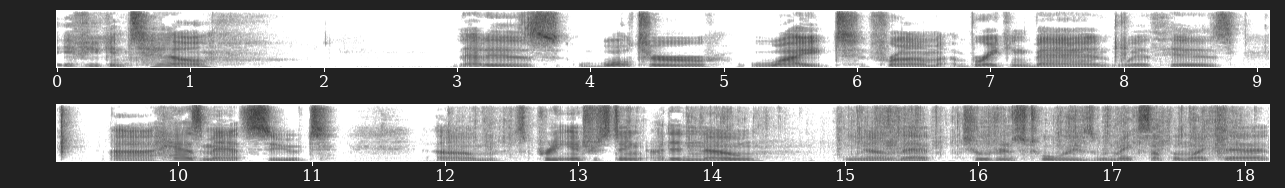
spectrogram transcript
if you can tell, that is Walter White from Breaking Bad with his uh, hazmat suit. Um, it's pretty interesting. I didn't know, you know, that children's toys would make something like that.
